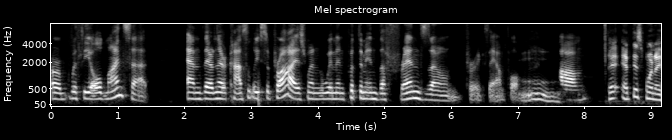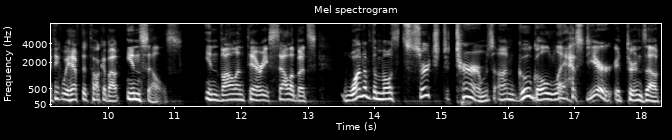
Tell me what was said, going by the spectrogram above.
are with the old mindset. And then they're constantly surprised when women put them in the friend zone for example. Um, at this point i think we have to talk about incels involuntary celibates one of the most searched terms on google last year it turns out.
